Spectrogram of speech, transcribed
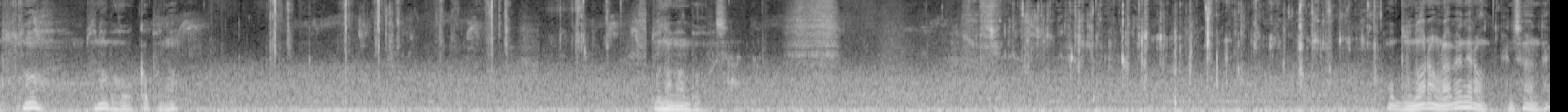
문어 문어 먹어볼까 문어 문어만 먹어보자 어, 문어랑 라면이랑 괜찮은데?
